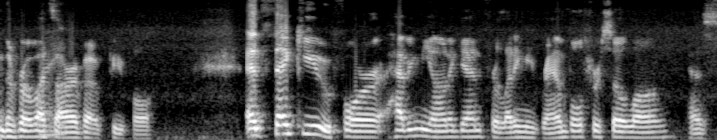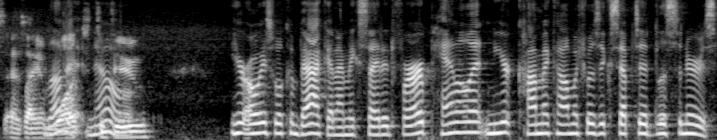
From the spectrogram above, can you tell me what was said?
the robots Right. are about people. And thank you for having me on again, for letting me ramble for so long, as as I am Love wont. No. to do. You're always welcome back, and I'm excited for our panel at New York Comic Con, which was accepted, listeners.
